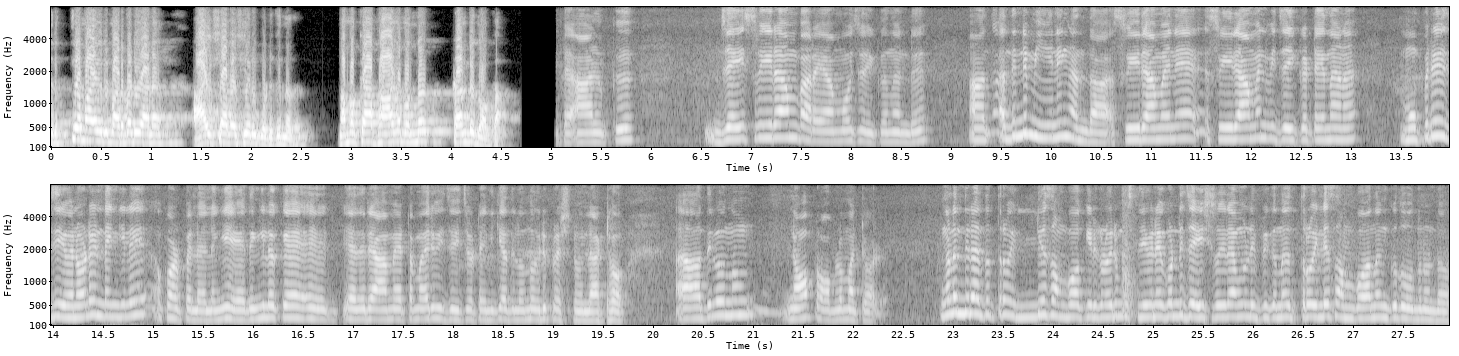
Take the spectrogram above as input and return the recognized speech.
കൃത്യമായ ഒരു മറുപടിയാണ് ആയിഷ ബഷീർ കൊടുക്കുന്നത്. നമുക്ക് ആ ഭാഗം ഒന്ന് കണ്ടു നോക്കാം. ആൾക്ക് ജയ് ശ്രീരാം പറയാമോ ചോദിക്കുന്നുണ്ട്. അതിന്റെ മീനിങ് എന്താ? ശ്രീരാമനെ ശ്രീരാമൻ വിജയിക്കട്ടെ എന്നാണ്. മൂപ്പര് ജീവനോടെ ഉണ്ടെങ്കിൽ കുഴപ്പമില്ല. അല്ലെങ്കിൽ ഏതെങ്കിലുമൊക്കെ രാമേട്ടന്മാർ വിജയിച്ചോട്ടെ. എനിക്ക് അതിലൊന്നും ഒരു പ്രശ്നമില്ല കേട്ടോ. അതിലൊന്നും നോ പ്രോബ്ലം അറ്റോൾ നിങ്ങൾ എന്തിനാ അത് ഇത്ര വലിയ സംഭവമാക്കിയിരിക്കണം ഒരു മുസ്ലിമിനെ കൊണ്ട് ജയ് ശ്രീരാം വിളിപ്പിക്കുന്നത് ഇത്ര വലിയ സംഭവമാണെന്ന് നിങ്ങൾക്ക് തോന്നുന്നുണ്ടോ?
